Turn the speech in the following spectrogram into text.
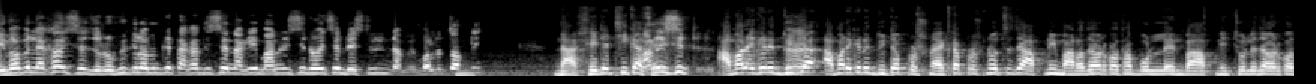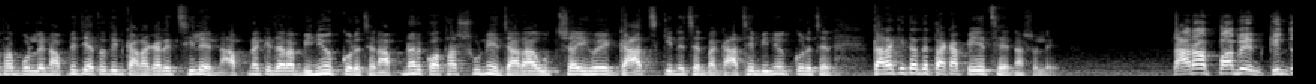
এইভাবে লেখা হয়েছে যে রফিকুল আমিনকে টাকা দিচ্ছে নাকি মানি রিসিট হয়েছে ডেস্টিনির নামে? বলেন তো আপনি। না সেটা ঠিক আছে। মানে আমার এখানে দুইটা আমার এখানে দুইটা প্রশ্ন। একটা প্রশ্ন হচ্ছে যে আপনি মারা যাওয়ার কথা বললেন বা আপনি চলে যাওয়ার কথা বললেন আপনি যে এতদিন কারাগারে ছিলেন আপনাকে যারা বিনিয়োগ করেছেন আপনার কথা শুনে যারা উৎসাহী হয়ে গাছ কিনেছেন বা গাছে বিনিয়োগ করেছেন তারা কি তাদের টাকা পেয়েছেন আসলে? তারা পাবেন কিন্তু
